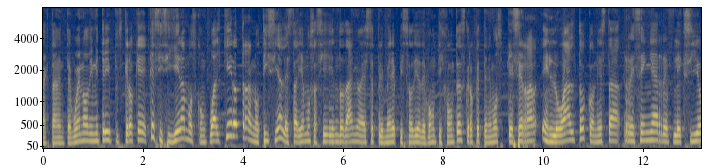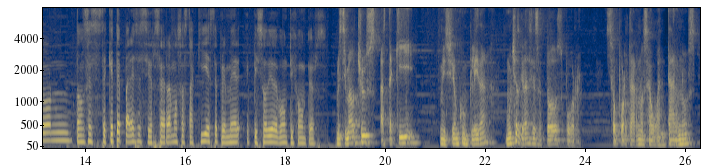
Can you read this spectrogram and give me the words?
Exactamente. Bueno, Dimitri, pues creo que, que, si siguiéramos con cualquier otra noticia, le estaríamos haciendo daño a este primer episodio de Bounty Hunters. Creo que tenemos que cerrar en lo alto con esta reseña, reflexión. Entonces, este, ¿qué te parece si cerramos hasta aquí este primer episodio de Bounty Hunters? Mi estimado Chus, hasta aquí misión cumplida. Muchas gracias a todos por soportarnos, aguantarnos.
